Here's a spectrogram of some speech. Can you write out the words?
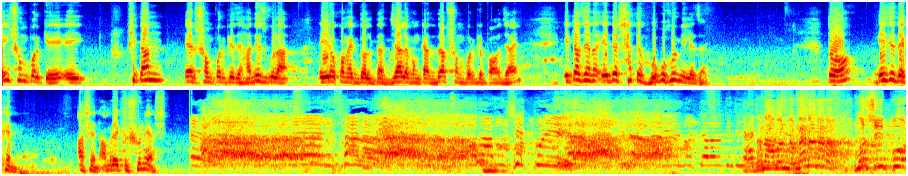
এই সম্পর্কে এই ফিতান এর সম্পর্কে যে হাদিসগুলা এইরকম একদল দাজ্জাল এবং কাদ্দাব সম্পর্কে পাওয়া যায় এটা যেন এদের সাথে হুবহু মিলে যায়। তো এই যে দেখেন আসেন আমরা একটু শুনে আসি। না না না মুর্শিদপুর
